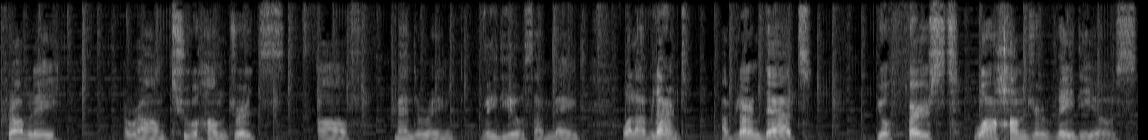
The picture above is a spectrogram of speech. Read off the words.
probably around 200 of Mandarin videos I made, what I've learned, I've learned that your first 100 videos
